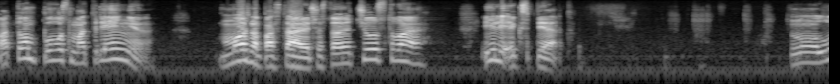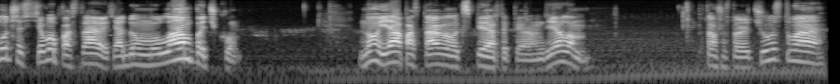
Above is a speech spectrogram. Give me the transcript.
Потом по усмотрению можно поставить шестое чувство или эксперт. Ну, лучше всего поставить, я думаю, лампочку. Но я поставил эксперта первым делом. Потом шестое чувство,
